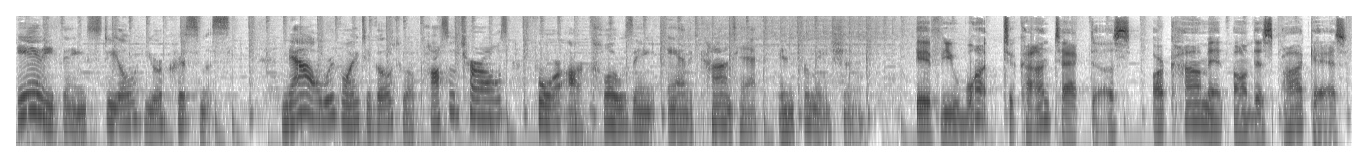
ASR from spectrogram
anything steal your Christmas. Now we're going to go to Apostle Charles for our closing and contact information. If you want to contact us or comment on this podcast,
